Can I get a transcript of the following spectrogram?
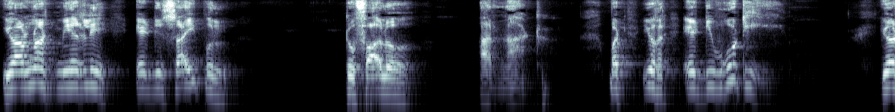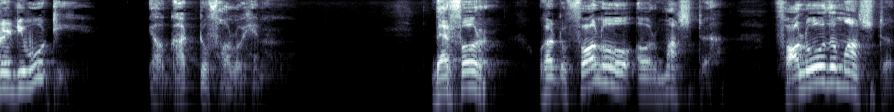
You are not merely a disciple to follow or not, but you are a devotee. You are a devotee. You have got to follow him. Therefore, we have to follow our master, follow the master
